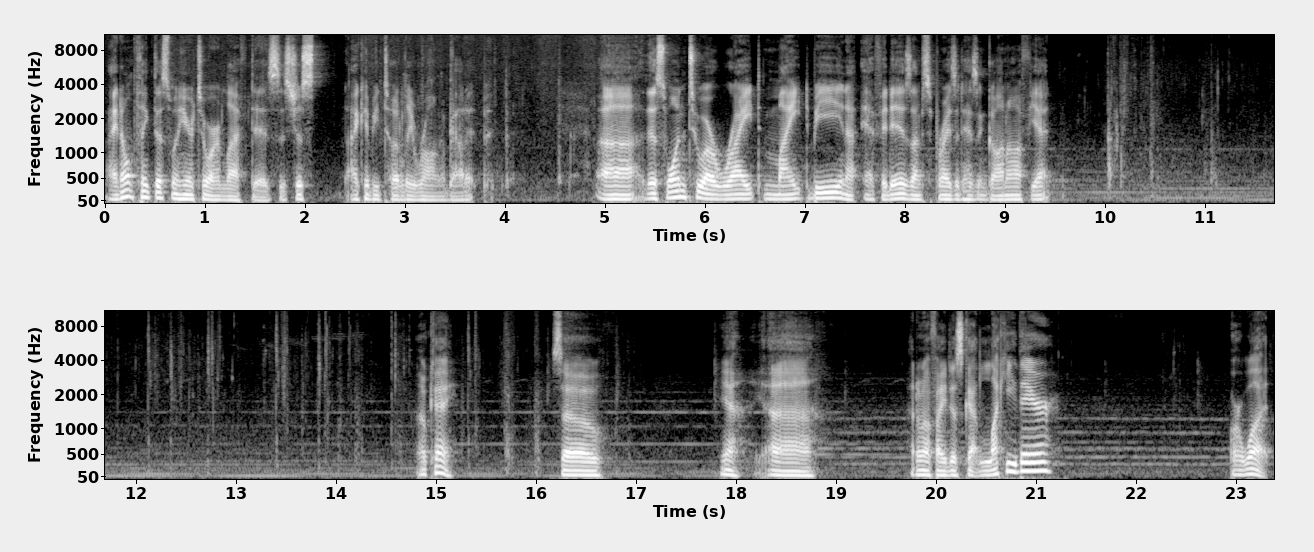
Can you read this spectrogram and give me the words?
I don't think this one here to our left is. It's just, I could be totally wrong about it. But uh, this one to our right might be, and if it is, I'm surprised it hasn't gone off yet. Okay. So, yeah. Uh, I don't know if I just got lucky there or what,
